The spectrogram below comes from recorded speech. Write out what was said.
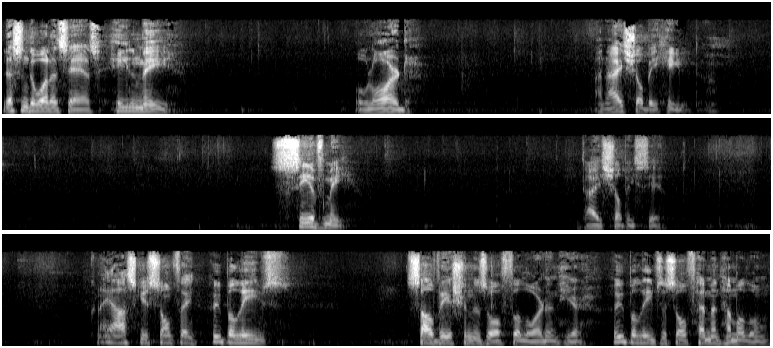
Listen to what it says Heal me, O Lord, and I shall be healed. Save me, and I shall be saved. Can I ask you something? Who believes salvation is off the Lord in here? Who believes it's off Him and Him alone?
